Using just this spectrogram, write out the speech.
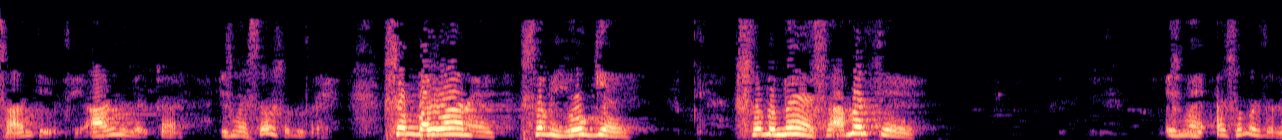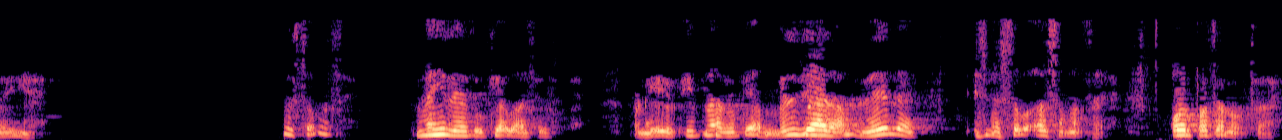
शांति होती आनंद मिलता है, इसमें सब स्वतंत्र है। सब बलवान है, सब योग्य है, सब में सामर्थ्य है। इसमें असमर्थ नहीं है। समर्थ है। नहीं ले तो क्या बात है उसमें? इतना रुपया मिल जाए, हम ले लें, इसमें सब असमर्थ है। और पतन होता है।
